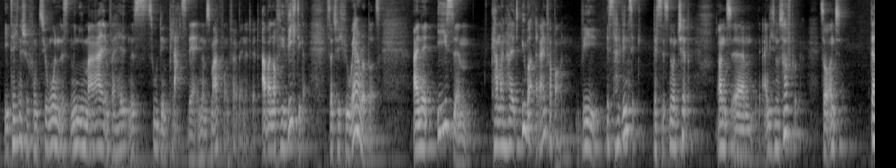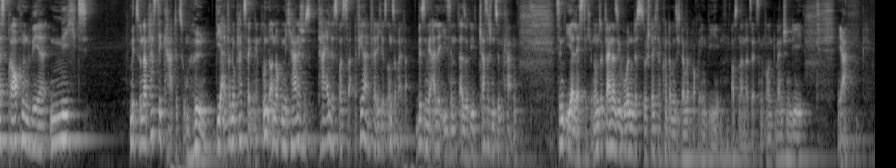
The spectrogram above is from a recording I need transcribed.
die technische Funktion ist minimal im Verhältnis zu dem Platz, der in einem Smartphone verwendet wird. Aber noch viel wichtiger ist natürlich für Wearables. Eine eSIM kann man halt überall rein verbauen. Wie ist halt winzig. Das ist nur ein Chip und ähm, eigentlich nur Software. So und das brauchen wir nicht mit so einer Plastikkarte zu umhüllen, die einfach nur Platz wegnimmt und auch noch ein mechanisches Teil ist, was fehleranfällig ist und so weiter. Wissen wir alle, eSIM, also die klassischen SIM-Karten sind eher lästig. Und umso kleiner sie wurden, desto schlechter konnte man sich damit auch irgendwie auseinandersetzen. Und Menschen, die ja,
